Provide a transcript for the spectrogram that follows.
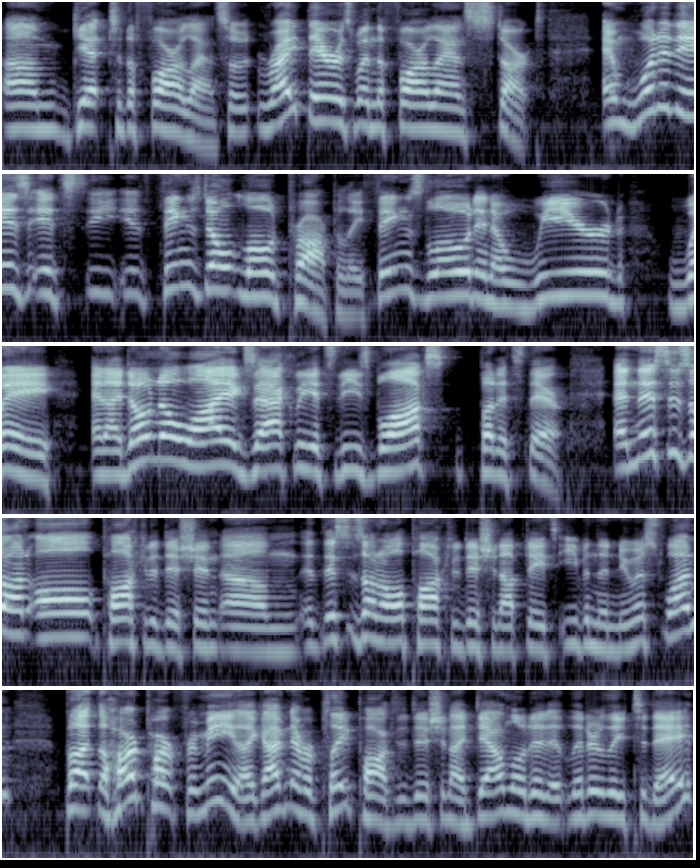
um, get to the far Farlands. So right there is when the Farlands start. And what it is, it's it, things don't load properly. Things load in a weird way, and I don't know why exactly it's these blocks, but it's there. And this is on all Pocket Edition. Um, this is on all Pocket Edition updates, even the newest one. But the hard part for me, like I've never played Pocket Edition. I downloaded it literally today,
